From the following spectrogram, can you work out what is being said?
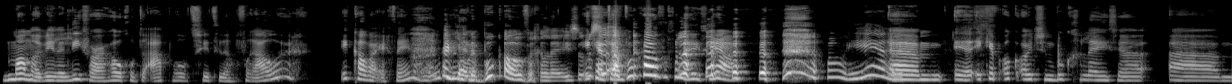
Mannen willen liever hoog op de apenrot zitten dan vrouwen. Ik kan er echt een helemaal Heb jij er boek over gelezen? Ik heb daar een boek over gelezen, ja. Oh, heerlijk. Ehm, eh, ik heb ook ooit zijn boek gelezen. ehm,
